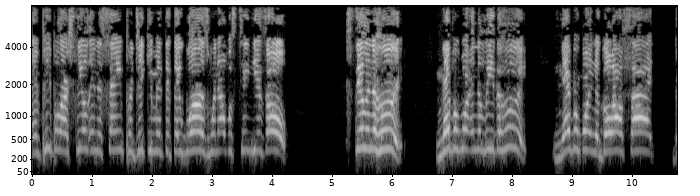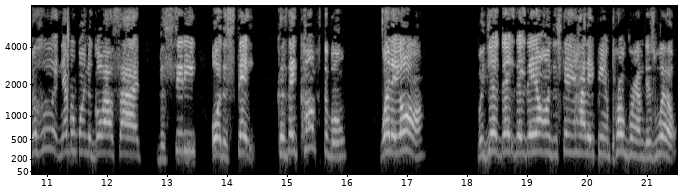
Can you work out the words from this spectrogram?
and people are still in the same predicament that they was when I was 10 years old. Still in the hood. Never wanting to leave the hood. Never wanting to go outside the hood. Never wanting to go outside the city or the state. Because they comfortable where they are But yet they, they, they don't understand how they being programmed as well.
